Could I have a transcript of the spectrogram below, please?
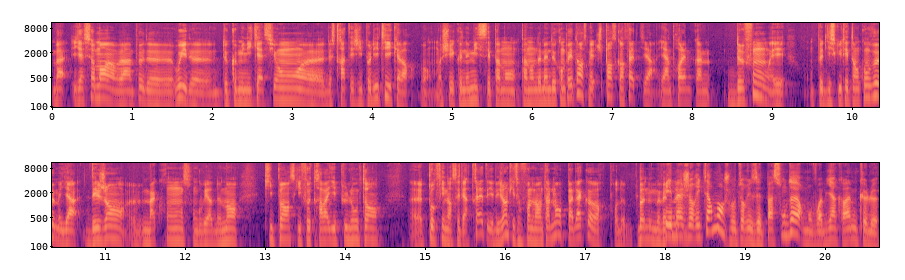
Bah, Il y a sûrement un peu de, oui, de, communication, euh, de stratégie politique. Alors, moi je suis économiste, pas mon, pas mon domaine de compétence, mais je pense qu'en fait, il y, y a un problème quand même de fond, et on peut discuter tant qu'on veut, mais il y a des gens, euh, Macron, son gouvernement, qui pensent qu'il faut travailler plus longtemps euh, pour financer des retraites, et il y a des gens qui sont fondamentalement pas d'accord, pour de bonnes ou de mauvaises Et raisons. majoritairement, je m'autorise, n'êtes pas sondeur, mais on voit bien quand même que le,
